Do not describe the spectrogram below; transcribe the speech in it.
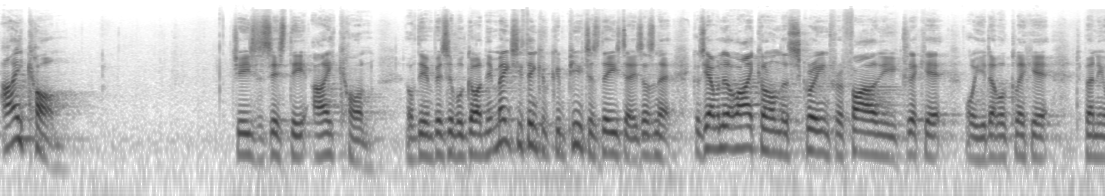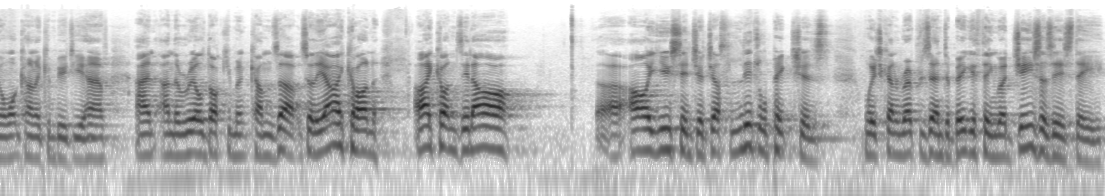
icon. Jesus is the icon of the invisible God. And it makes you think of computers these days, doesn't it? Because you have a little icon on the screen for a file and you click it or you double click it, depending on what kind of computer you have, and, and the real document comes up. So the icon, icons in our, uh, our usage are just little pictures which kind of represent a bigger thing, but Jesus is, the,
